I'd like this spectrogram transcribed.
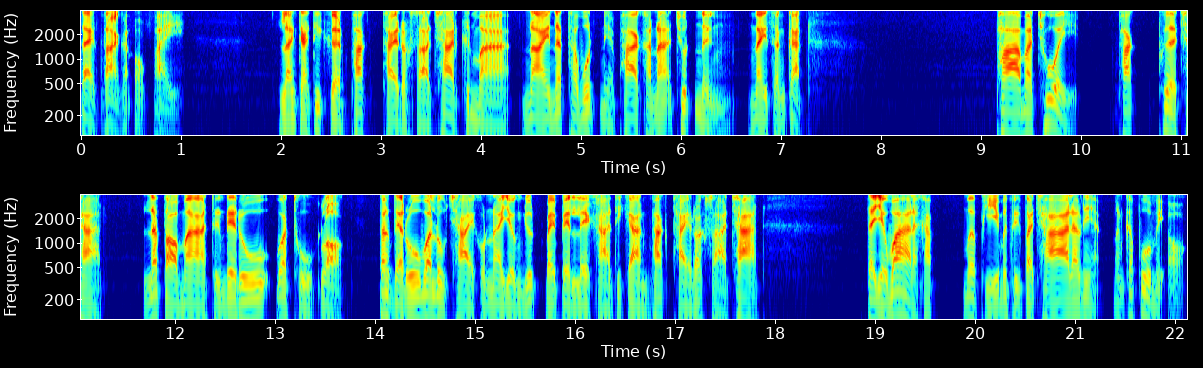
แตกต่างกันออกไป หลังจากที่เกิดพักไทยรักษาชาติขึ้นมา นายนัทวุฒิเนี่ยพาคณะชุดหนึ่งในสังกัด พามาช่วยพักเพื่อชาติ และต่อมาถึงได้รู้ว่าถูกหลอก ตั้งแต่รู้ว่าลูกชายของนายยงยุทธไปเป็นเลขาธิการพักไทยรักษาชาติ แต่อย่าว่าแหละครับ เมื่อผีมันถึงประชาแล้วเนี่ยมันก็พูดไม่ออก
